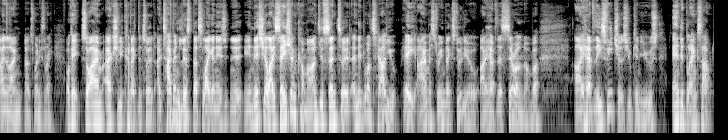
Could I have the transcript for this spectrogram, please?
uh, 9923. Uh, okay, so I'm actually connected to it. I type in list, that's like an initialization command you send to it, and it will tell you, hey, I'm a Stream Deck Studio. I have this serial number. I have these features you can use, and it blanks out.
